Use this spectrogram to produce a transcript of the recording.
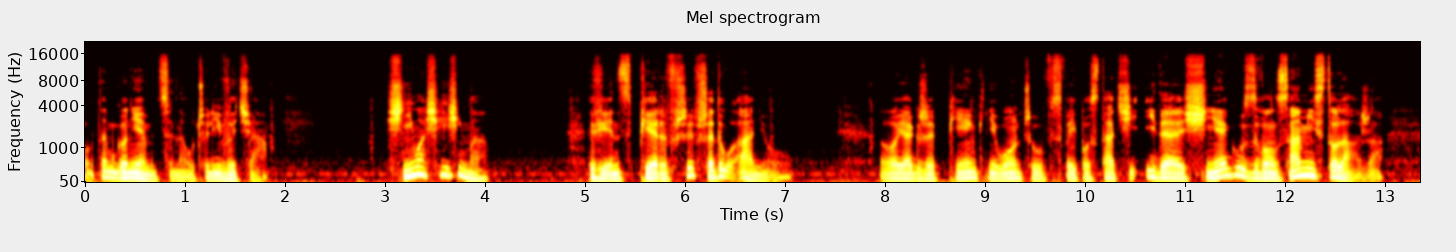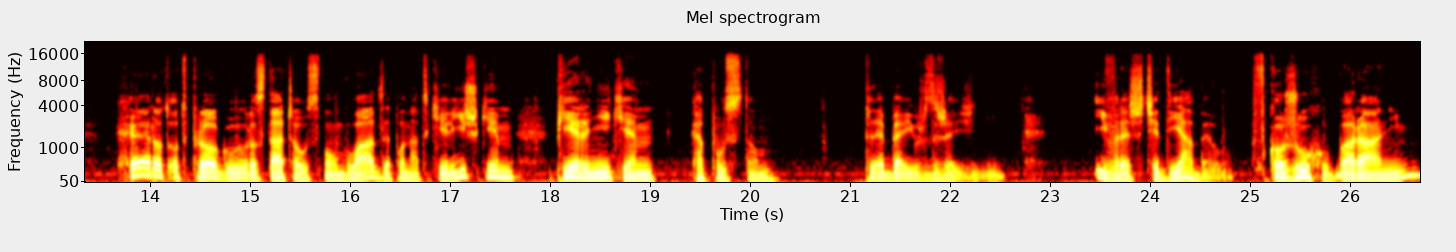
Potem go Niemcy nauczyli wycia. Śniła się zima, więc pierwszy wszedł anioł. O, jakże pięknie łączył w swej postaci ideę śniegu z wąsami stolarza. Herod od progu roztaczał swą władzę ponad kieliszkiem, piernikiem, kapustą. Plebejusz z rzeźni. I wreszcie diabeł w kożuchu baranim,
